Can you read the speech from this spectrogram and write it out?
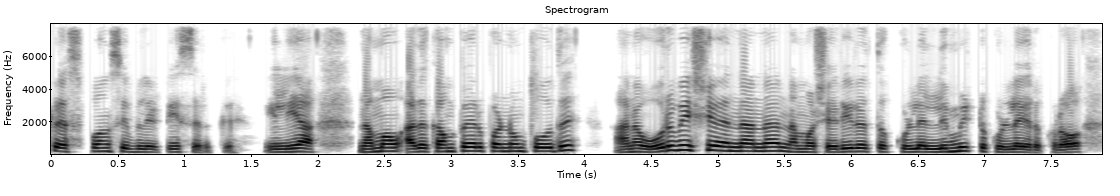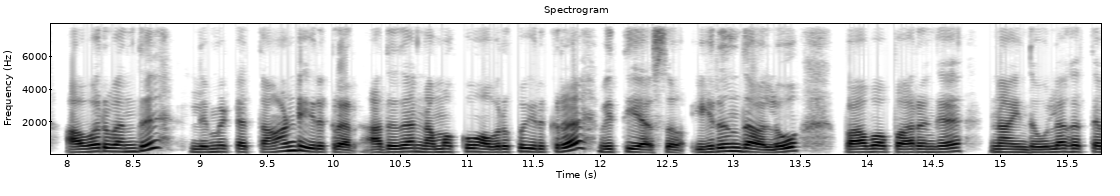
ரெஸ்பான்சிபிலிட்டிஸ் இருக்கு இல்லையா? நம்ம அதை கம்பேர் பண்ணும் போது ஆனால் ஒரு விஷயம் என்னன்னா நம்ம சரீரத்துக்குள்ள லிமிட்டுக்குள்ள இருக்கிறோம். அவர் வந்து லிமிட்டை தாண்டி இருக்கிறார். அதுதான் நமக்கும் அவருக்கும் இருக்கிற வித்தியாசம். இருந்தாலும் பாபா பாருங்க நான் இந்த உலகத்தை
